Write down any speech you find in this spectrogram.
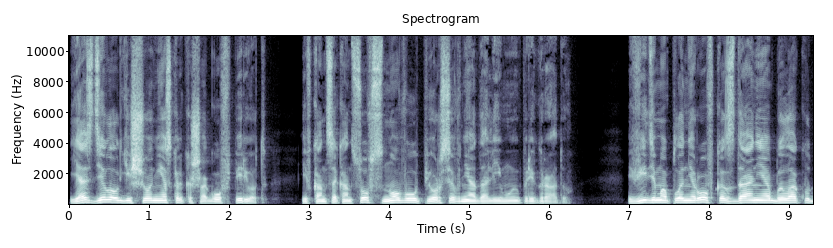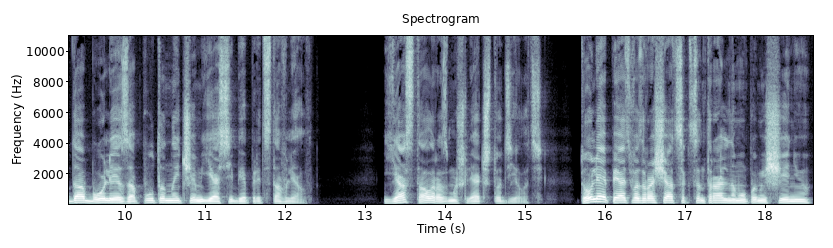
я сделал еще несколько шагов вперед и в конце концов снова уперся в неодолимую преграду. Видимо, планировка здания была куда более запутанной, чем я себе представлял. Я стал размышлять, что делать. То ли опять возвращаться к центральному помещению,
